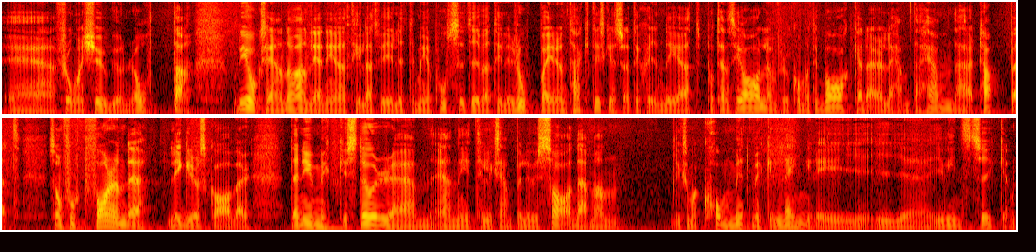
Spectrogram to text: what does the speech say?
eh, från 2008. Och det är också en av anledningarna till att vi är lite mer positiva till Europa i den taktiska strategin. Det är att potentialen för att komma tillbaka där eller hämta hem det här tappet som fortfarande ligger och skaver. Den är ju mycket större än, än i till exempel USA där man liksom har kommit mycket längre i, i, eh, i vinstcykeln.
